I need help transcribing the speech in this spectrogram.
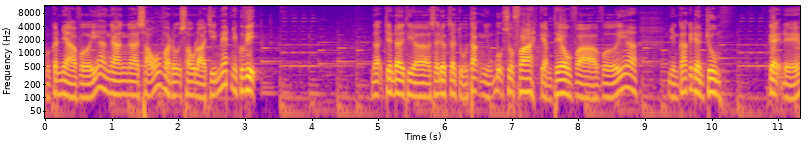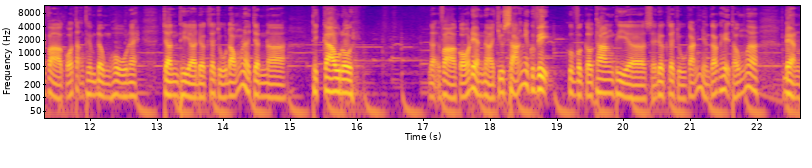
Một căn nhà với ngang 6 và độ sâu là 9 mét nha quý vị. Đấy, trên đây thì uh, sẽ được gia chủ tặng những bộ sofa kèm theo và với uh, những các cái đèn chùm kệ để và có tặng thêm đồng hồ này. Trần thì uh, được gia chủ đóng là trần uh, thạch cao rồi. Đấy, và có đèn uh, chiếu sáng nha quý vị. Khu vực cầu thang thì sẽ được gia chủ gắn những các hệ thống đèn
